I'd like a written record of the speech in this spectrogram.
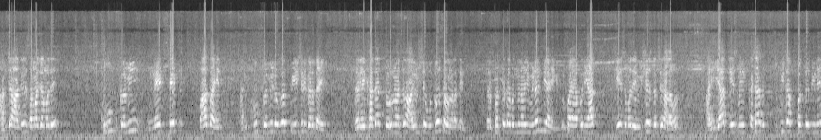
आमच्या आदिल समाजामध्ये खूप कमी नेट सेट पास आहेत आणि खूप कमी लोक पीएचडी करत आहेत. जर एखाद्या तरुणाचं आयुष्य उद्ध्वस्त होणार असेल तर पत्रकार बंधूंना माझी विनंती आहे की कृपया आपण यात केसमध्ये विशेष लक्ष घालावं आणि या केसमध्ये कशा चुकीच्या पद्धतीने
